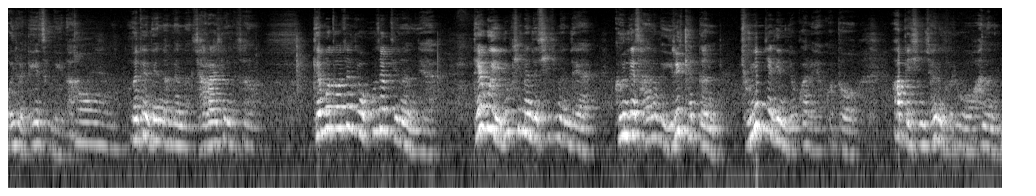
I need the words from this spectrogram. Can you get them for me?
오히려 되겠습니다. 어, 어떻게 됐냐면 잘 아시는 것처럼 경부도청쪽 후적지는 이제 대구의 60년대 70년대 근대 산업을 일으켰던 중립적인 역할을 했고 또 앞에 신천을 그리고 하는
